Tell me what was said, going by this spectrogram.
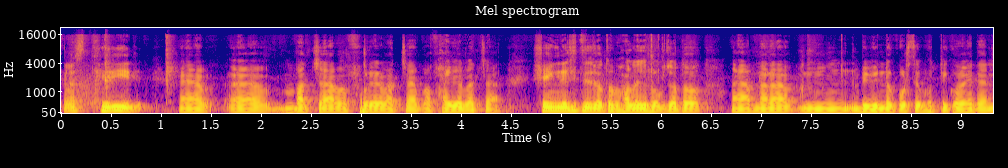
ক্লাস থ্রির বাচ্চা বা ফোরের বাচ্চা বা ফাইভের বাচ্চা, সে ইংরেজিতে যত ভালোই হোক, যত আপনারা বিভিন্ন কোর্সে ভর্তি করে দেন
